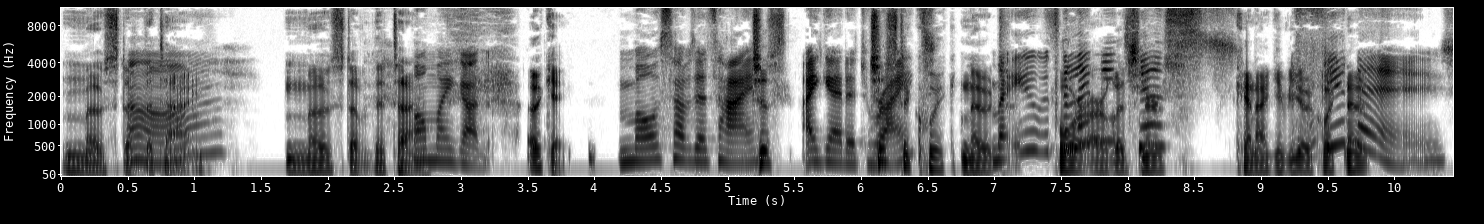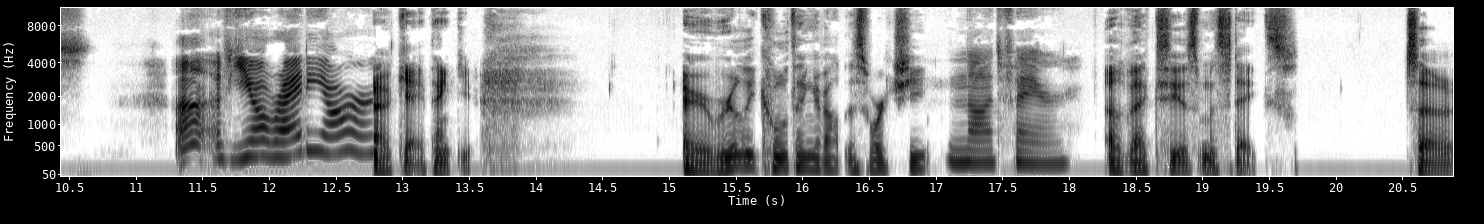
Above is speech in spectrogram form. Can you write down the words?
most of the time. Most of the time. Oh my god, okay, most of the time, just I get it right. just right. a quick note But you- for let our me listeners. just Can I give you a quick note? finish. Uh, you already are. Okay, thank you. A really cool thing about this worksheet Not fair. Alexia's mistakes. So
